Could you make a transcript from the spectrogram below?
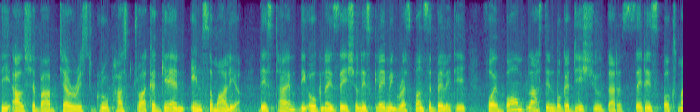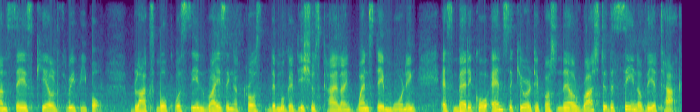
The Al Shabaab terrorist group has struck again in Somalia. This time, the organization is claiming responsibility for a bomb blast in Mogadishu that a city spokesman says killed three people. Black smoke was seen rising across the Mogadishu skyline Wednesday morning as medical and security personnel rushed to the scene of the attack.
